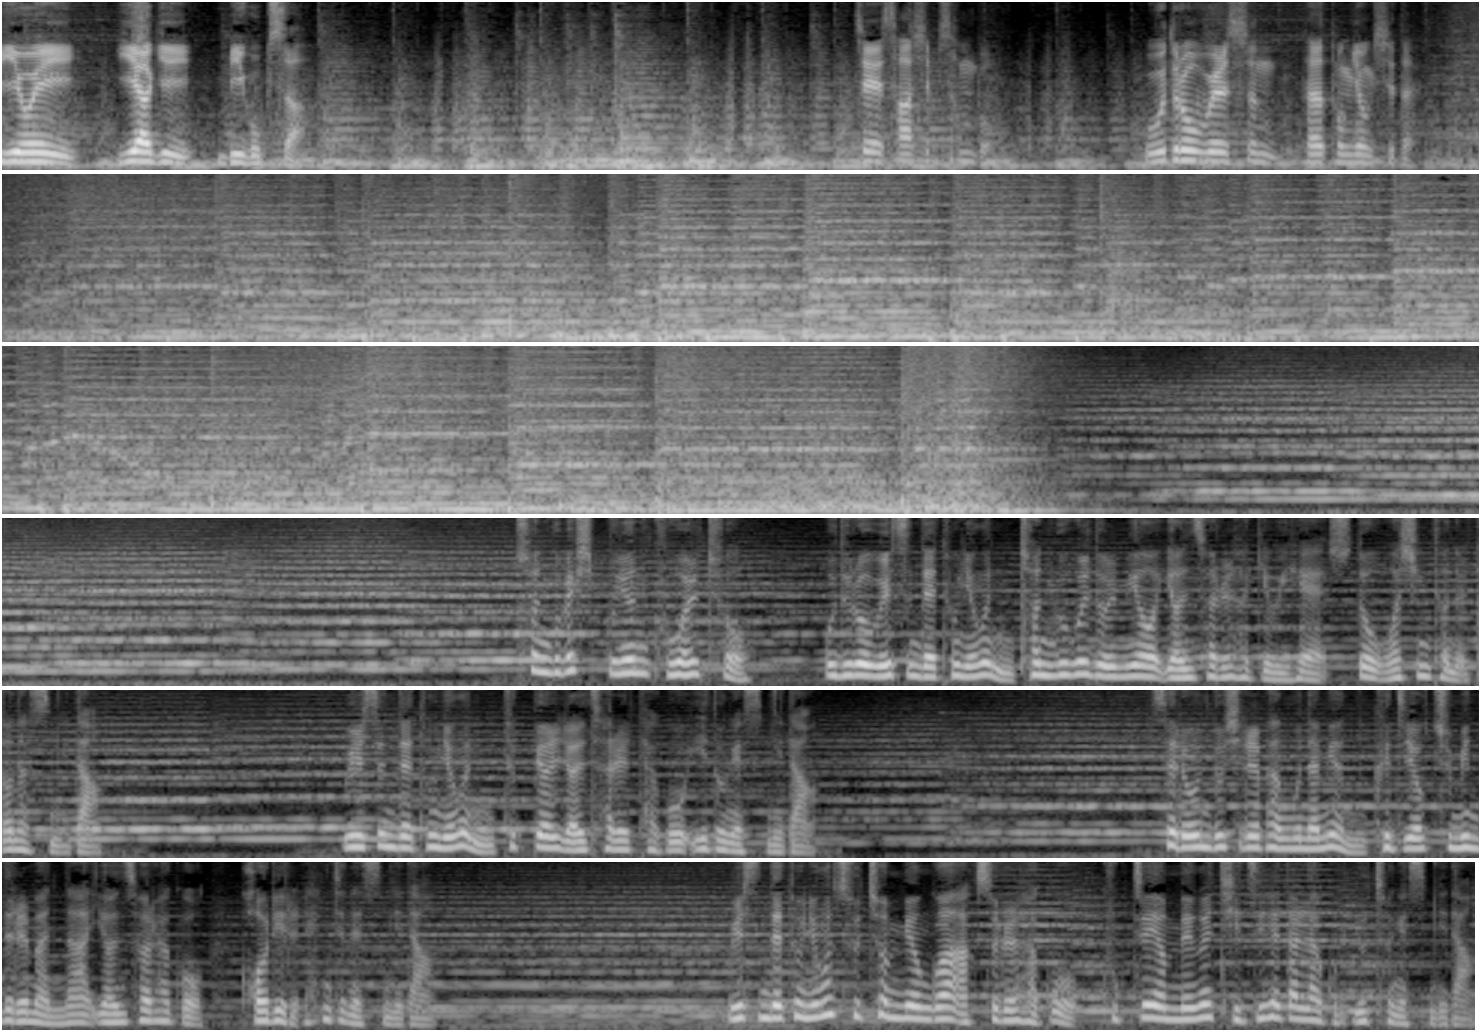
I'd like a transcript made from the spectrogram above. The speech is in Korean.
BOA 이야기 미국사. 제43부. 우드로 윌슨 대통령 시대 (1919년 9월) 초 우드로 윌슨 대통령은 전국을 돌며 연설을 하기 위해 수도 워싱턴을 떠났습니다. 윌슨 대통령은 특별 열차를 타고 이동했습니다. 새로운 도시를 방문하면 그 지역 주민들을 만나 연설하고 거리를 행진했습니다. 윌슨 대통령은 수천 명과 악수를 하고 국제연맹을 지지해달라고 요청했습니다.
